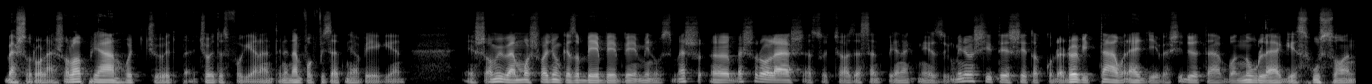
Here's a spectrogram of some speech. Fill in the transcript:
besorolás alapján, hogy csődbe, csődöt fog jelenteni, nem fog fizetni a végén. És amiben most vagyunk, ez a BBB mínusz besorolás, ez hogyha az S&P-nek nézzük minősítését, akkor a rövid távon, egy éves időtávon 0,20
